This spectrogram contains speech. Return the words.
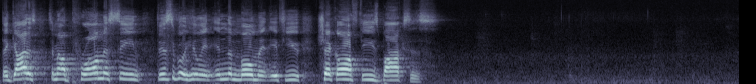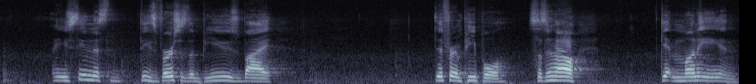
That God is somehow promising physical healing in the moment if you check off these boxes. And you've seen this, these verses abused by different people. So somehow get money and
